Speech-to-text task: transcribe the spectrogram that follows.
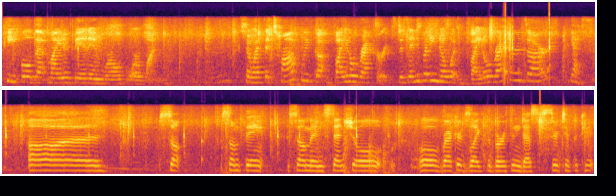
people that might have been in World War One. So at the top, we've got vital records. Does anybody know what vital records are? Yes. Uh, some something, some essential oh, records like the birth and death certificate.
